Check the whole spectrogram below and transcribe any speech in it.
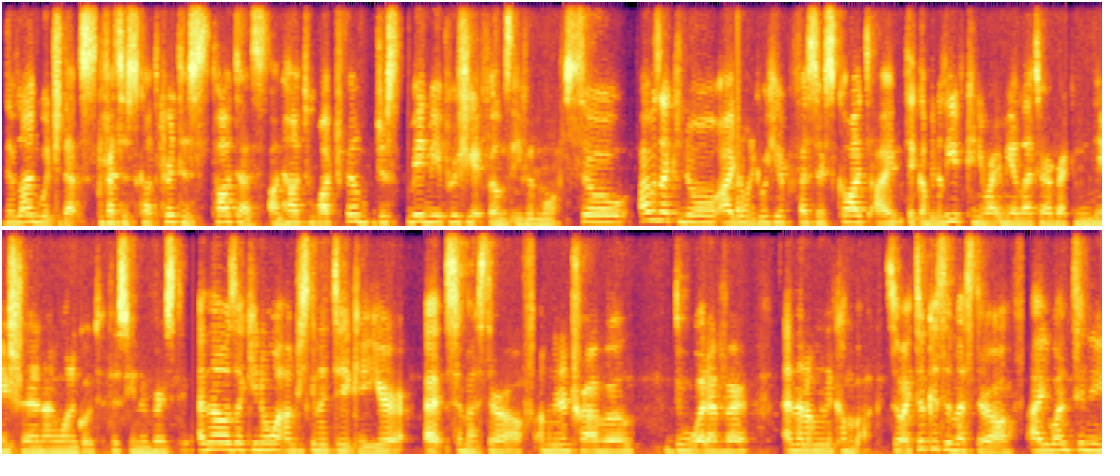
the language that Professor Scott Curtis taught us on how to watch film, just made me appreciate films even more. So I was like, no, I don't want to go here, Professor Scott. I think I'm going to leave. Can you write me a letter of recommendation? I want to go to this university. And I was like, you know what? I'm just going to take a year at semester off. I'm going to travel, do whatever and then I'm going to come back. So I took a semester off. I went to New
